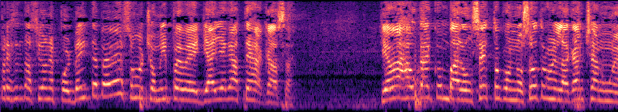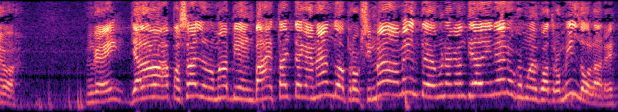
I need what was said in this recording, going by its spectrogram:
presentaciones por 20 PB, son 8000 PB, ya llegaste a casa. Ya vas a jugar con baloncesto con nosotros en la cancha nueva. ¿Okay? Ya la vas a pasar de lo más bien. Vas a estarte ganando aproximadamente una cantidad de dinero como de 4 mil dólares.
